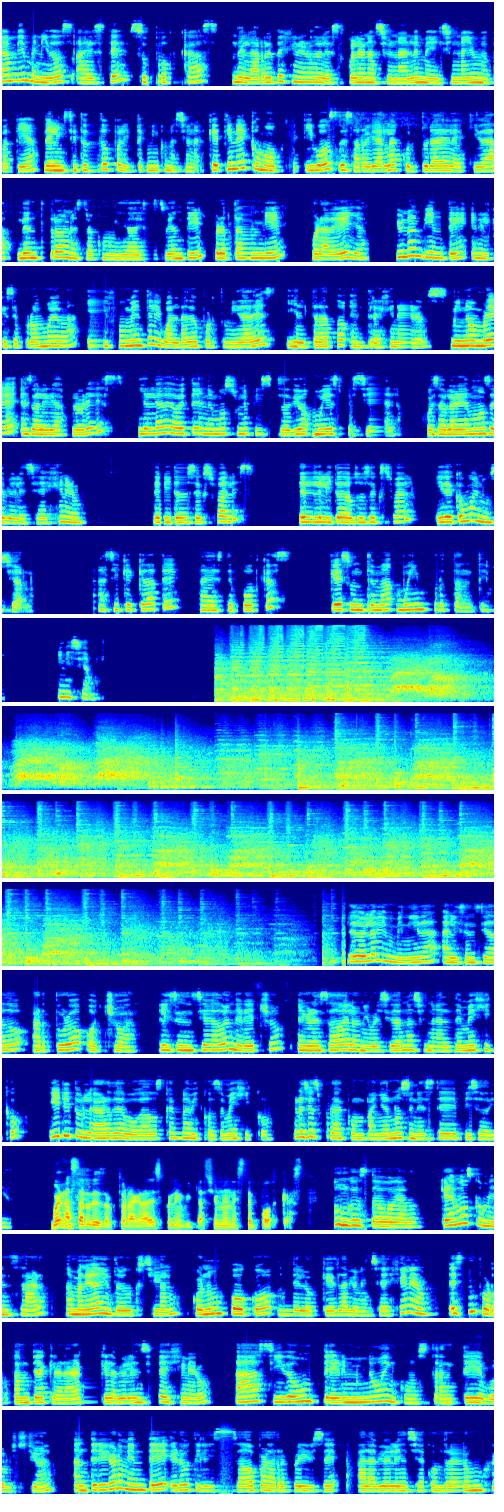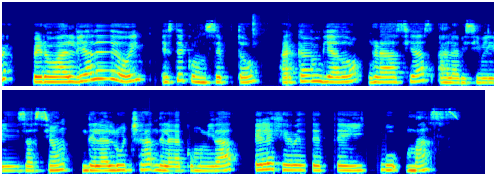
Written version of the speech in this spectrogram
Sean bienvenidos a este, su podcast de la Red de Género de la Escuela Nacional de Medicina y Homeopatía del Instituto Politécnico Nacional, que tiene como objetivos desarrollar la cultura de la equidad dentro de nuestra comunidad estudiantil, pero también fuera de ella, y un ambiente en el que se promueva y fomente la igualdad de oportunidades y el trato entre géneros. Mi nombre es Valeria Flores y el día de hoy tenemos un episodio muy especial, pues hablaremos de violencia de género, delitos sexuales, del delito de abuso sexual y de cómo denunciarlo. Así que quédate a este podcast, que es un tema muy importante. Iniciamos. Le doy la bienvenida al licenciado Arturo Ochoa, licenciado en Derecho, egresado de la Universidad Nacional de México y titular de Abogados Canábicos de México. Gracias por acompañarnos en este episodio. Buenas tardes, doctor. Agradezco la invitación en este podcast. Un gusto, abogado. Queremos comenzar, a manera de introducción, con un poco de lo que es la violencia de género. Es importante aclarar que la violencia de género ha sido un término en constante evolución. Anteriormente era utilizado para referirse a la violencia contra la mujer, pero al día de hoy este concepto ha cambiado gracias a la visibilización de la lucha de la comunidad LGBTIQ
